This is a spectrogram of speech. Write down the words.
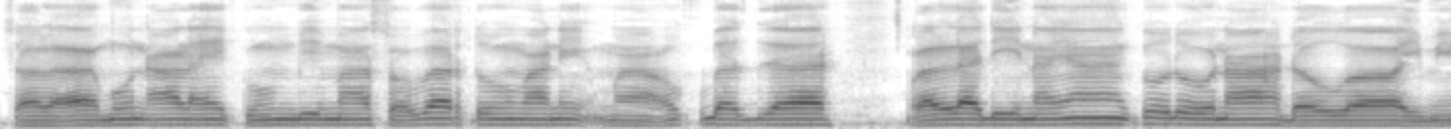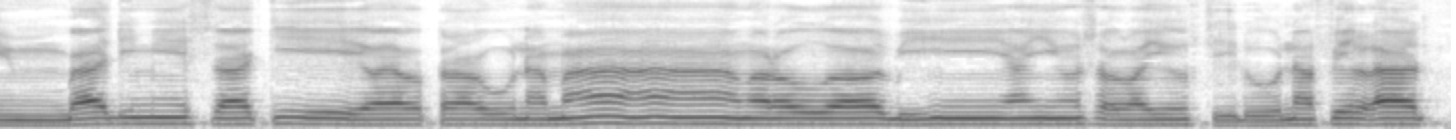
salamun alaikum bima sabartum wa ni'ma uqbadzar walladina yakuduna ahdallahi min ba'di misaki wa yakta'una ma amarallahu bihi ayyusala yusiduna fil ardh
